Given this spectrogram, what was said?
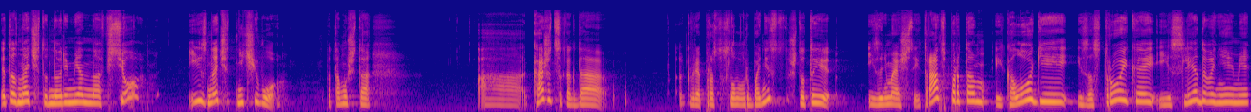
это значит одновременно все и значит ничего. Потому что а, кажется, когда говорят просто слово урбанист, что ты и занимаешься и транспортом, и экологией, и застройкой, и исследованиями,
